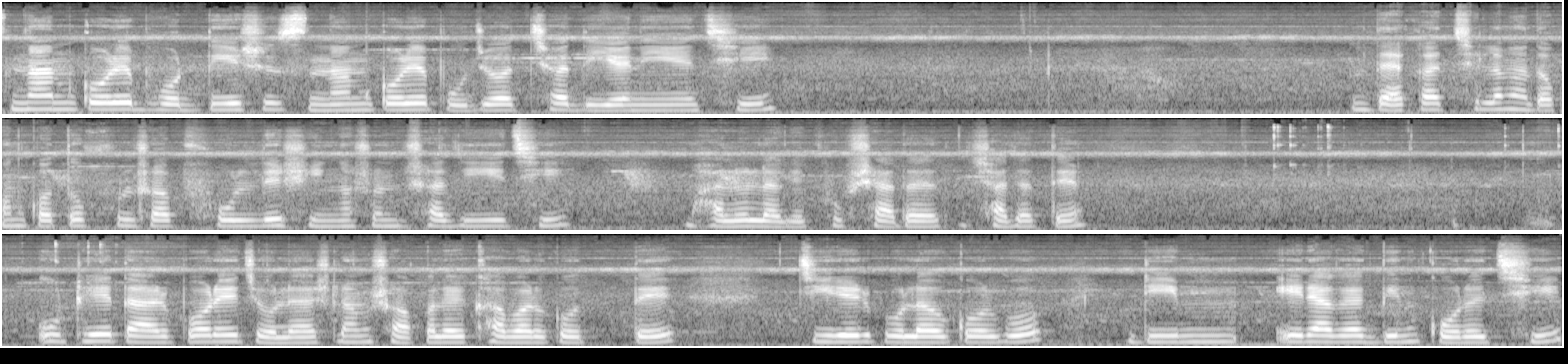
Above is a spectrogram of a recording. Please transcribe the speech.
স্নান করে, ভোট দিয়ে এসে স্নান করে, পুজো আচ্ছা দিয়ে নিয়েছি। দেখাচ্ছিলাম না তখন কত ফুল, সব ফুল দিয়ে সিংহাসন সাজিয়েছি। ভালো লাগে খুব সাদা, সাজাতে। উঠে তারপরে চলে আসলাম সকালের খাবার করতে। চিড়ের পোলাও করব। ডিম এর আগে একদিন করেছি।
